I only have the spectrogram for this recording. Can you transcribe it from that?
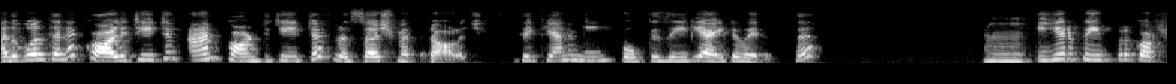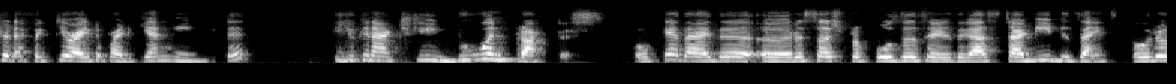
അതുപോലെ തന്നെ qualitative and quantitative research methodology ഇതൊക്കെയാണ് മെയിൻ ഫോക്കസ് ഏരിയ ആയിട്ട് വരുന്നത്. ഈ ഒരു പേപ്പർ കുറച്ചുകൂടെ എഫക്റ്റീവ് ആയിട്ട് പഠിക്കാൻ വേണ്ടിയിട്ട് you can actually do and practice okay അതായത് റിസർച്ച് പ്രപ്പോസൽസ് എഴുതുക സ്റ്റഡി ഡിസൈൻസ് ഓരോ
